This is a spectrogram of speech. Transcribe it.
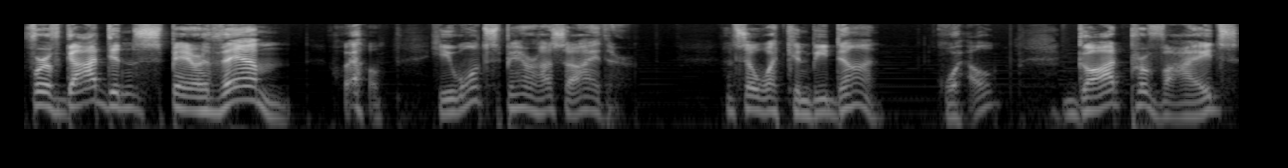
for if God didn't spare them, well, He won't spare us either. And so, what can be done? Well, God provides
